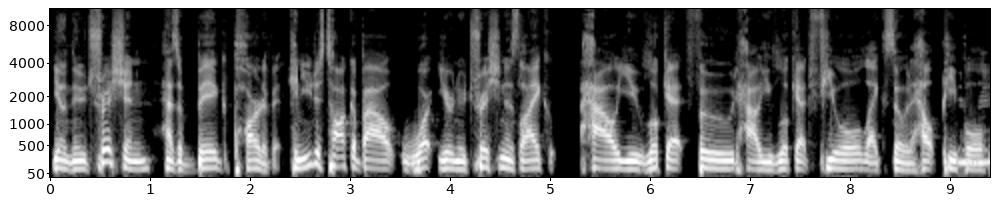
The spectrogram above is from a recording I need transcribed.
you know, the nutrition has a big part of it. Can you just talk about what your nutrition is like? how you look at food, how you look at fuel, like so to help people, mm-hmm.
